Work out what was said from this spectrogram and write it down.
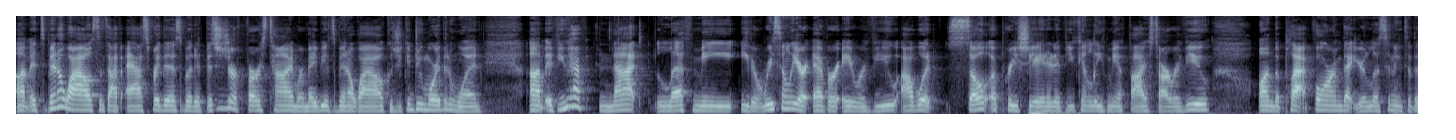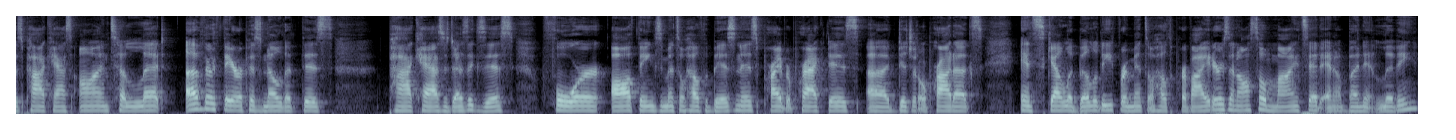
Um, it's been a while since I've asked for this, but if this is your first time, or maybe it's been a while because you can do more than one, um, if you have not left me either recently or ever a review, I would so appreciate it if you can leave me a five star review on the platform that you're listening to this podcast on to let other therapists know that this podcast does exist for all things mental health business, private practice, uh, digital products, and scalability for mental health providers, and also mindset and abundant living,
